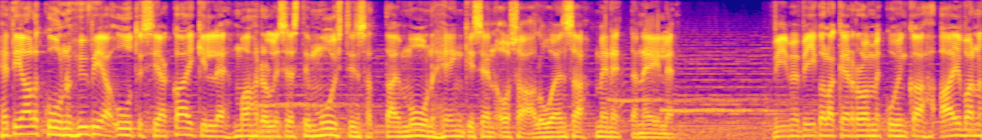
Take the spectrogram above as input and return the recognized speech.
Heti alkuun hyviä uutisia kaikille mahdollisesti muistinsa tai muun henkisen osa-alueensa menettäneille – Viime viikolla kerroimme, kuinka aivan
